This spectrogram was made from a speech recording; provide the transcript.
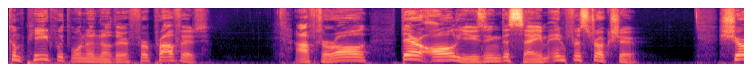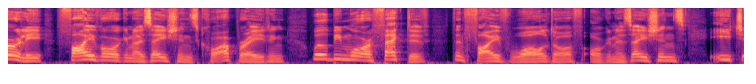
compete with one another for profit? After all, they are all using the same infrastructure. Surely, five organisations cooperating will be more effective than five walled off organisations, each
